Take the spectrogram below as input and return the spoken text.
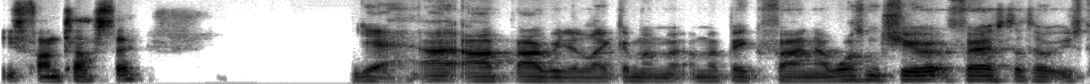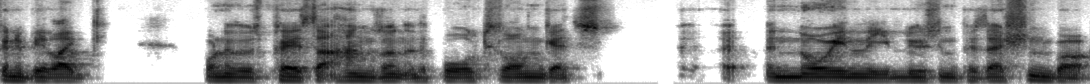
he's fantastic. Yeah, I, I, I really like him. I'm a, I'm a big fan. I wasn't sure at first. I thought he was going to be like one of those players that hangs onto the ball too long, gets annoyingly losing possession. But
